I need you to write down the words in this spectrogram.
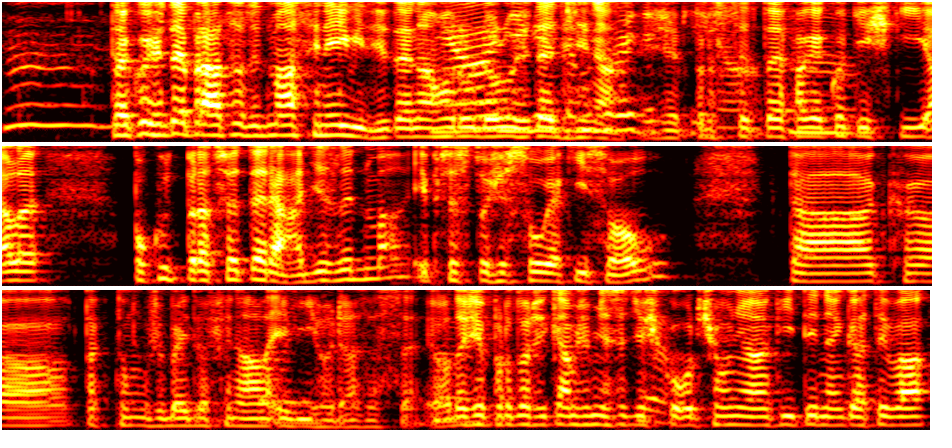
Hmm. To jako, že to je práce s lidmi asi nejvíc, že to je nahoru jo, dolů, že to je dřina. Těžký, že prostě no. to je fakt jako hmm. jako těžký, ale pokud pracujete rádi s lidma, i přesto, že jsou jaký jsou, tak, eh, tak to může být ve finále i výhoda zase. Jo? Hmm. Takže proto říkám, že mě se těžko určují nějaký ty negativa,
